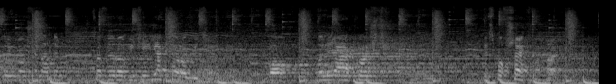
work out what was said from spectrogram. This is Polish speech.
się na tym, co wy robicie i jak to robicie. Bo jakość jest powszechna, tak?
